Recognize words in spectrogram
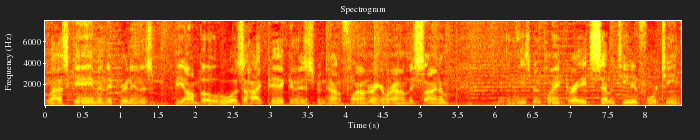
last game, and they bring in this Biyombo, who was a high pick and has just been kind of floundering around. They sign him, and he's been playing great 17 and 14.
